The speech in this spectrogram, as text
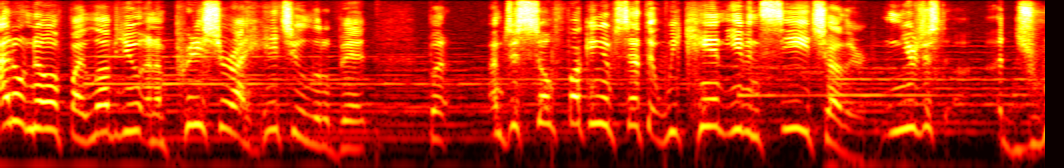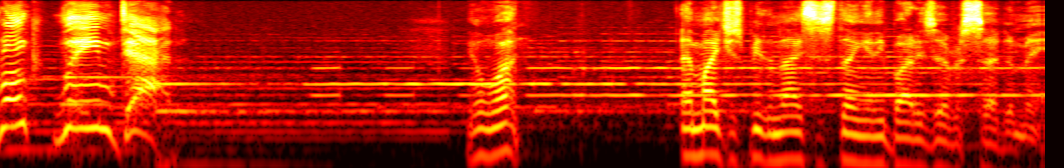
I don't know if I love you, and I'm pretty sure I hate you a little bit, but I'm just so fucking upset that we can't even see each other. And you're just a drunk, lame dad. you know what? That might just be the nicest thing anybody's ever said to me.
